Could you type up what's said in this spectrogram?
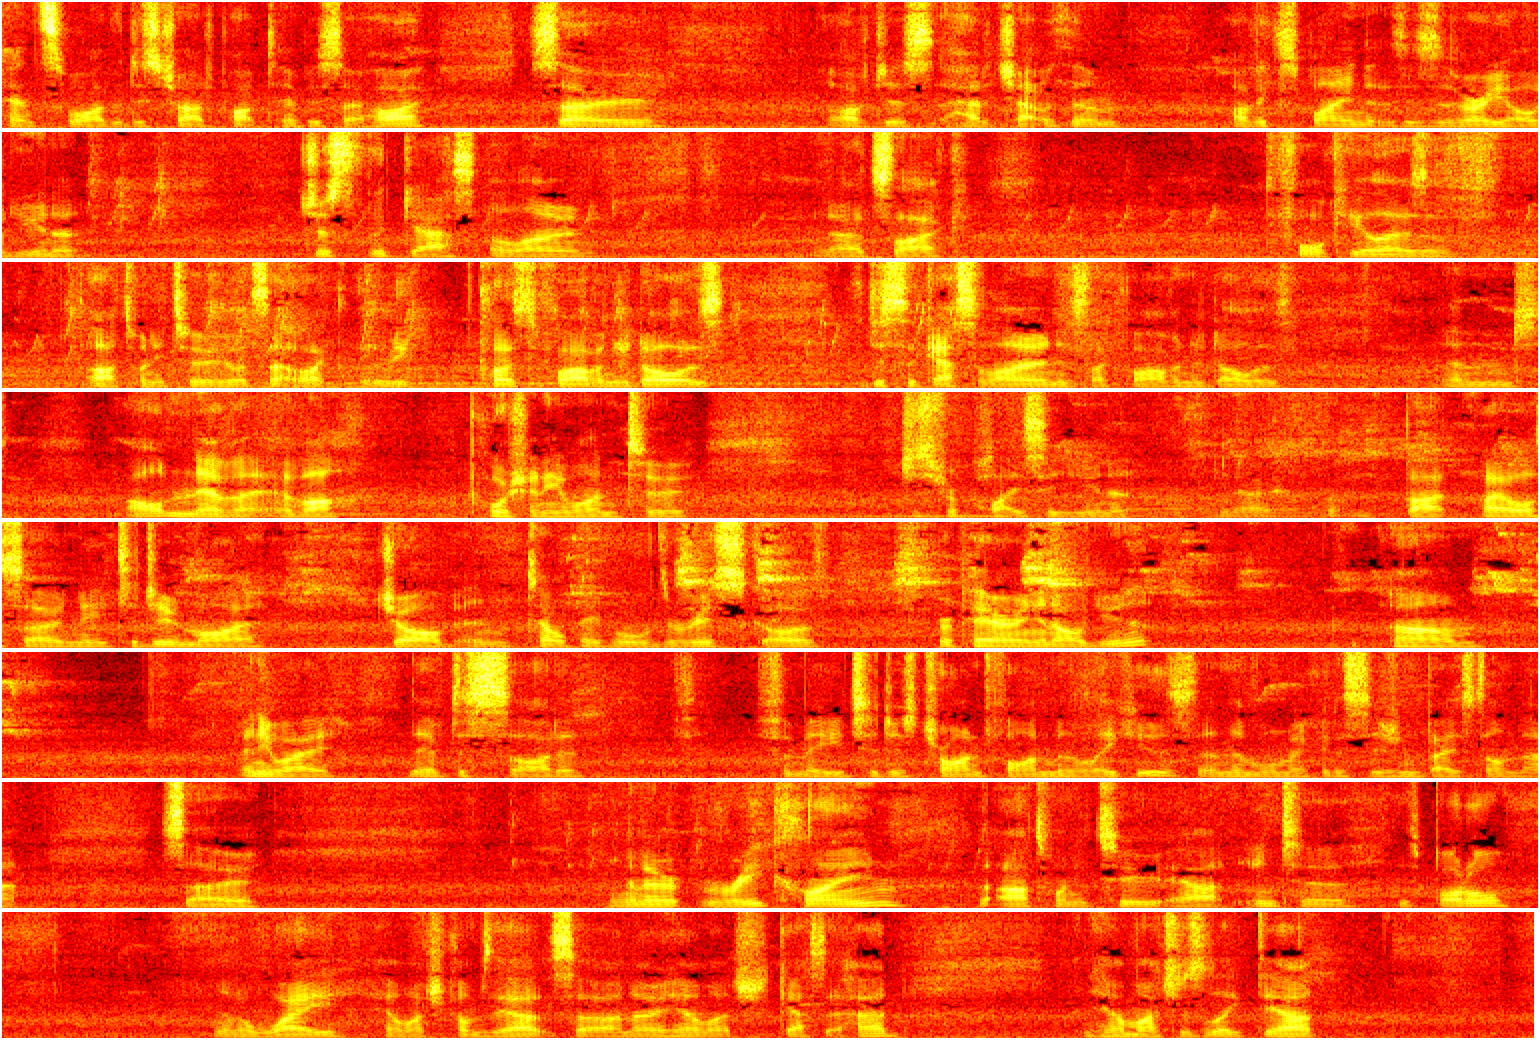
Hence why the discharge pipe temp is so high. So I've just had a chat with them. I've explained that this is a very old unit. Just the gas alone, you know, it's like four kilos of R22. What's that like? It'd be close to five hundred dollars. Just the gas alone is like five hundred dollars, and I'll never ever push anyone to just replace a unit, you know. But I also need to do my job and tell people the risk of repairing an old unit. Um, anyway, they've decided for me to just try and find where the leak is, and then we'll make a decision based on that. So I'm going to reclaim the R22 out into this bottle. I'm going to weigh how much comes out so I know how much gas it had and how much is leaked out.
